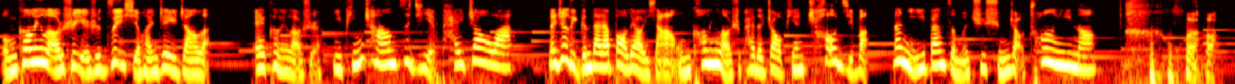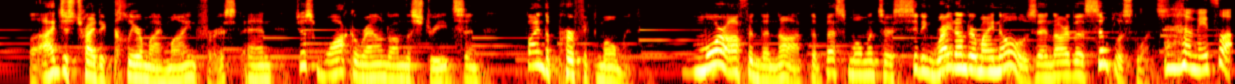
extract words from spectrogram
我们康林老师也是最喜欢这一张了。哎，康林老师，你平常自己也拍照啊？那这里跟大家爆料一下啊，我们康林老师拍的照片超级棒。那你一般怎么去寻找创意呢 ？I just try to clear my mind first and just walk around on the streets and find the perfect moment. More often than not, the best moments are sitting right under my nose and are the simplest ones. 没错，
